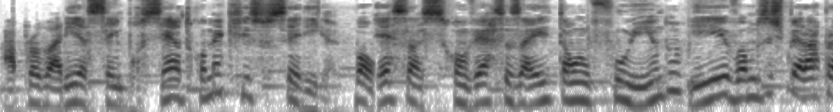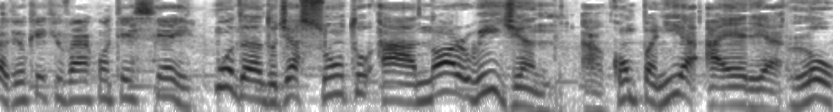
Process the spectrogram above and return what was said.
Aprovaria 100%? Como é que isso seria? Bom, essas conversas aí estão fluindo e vamos esperar para ver o que, que vai acontecer aí. Mudando de assunto, a Norwegian, a companhia aérea low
